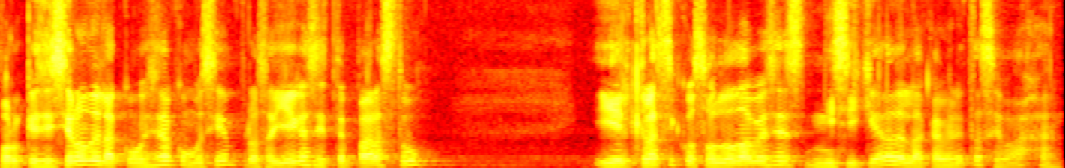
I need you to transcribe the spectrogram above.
Porque se hicieron de la confianza como siempre. O sea, llegas y te paras tú. Y el clásico soldado a veces ni siquiera de la camioneta se bajan.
